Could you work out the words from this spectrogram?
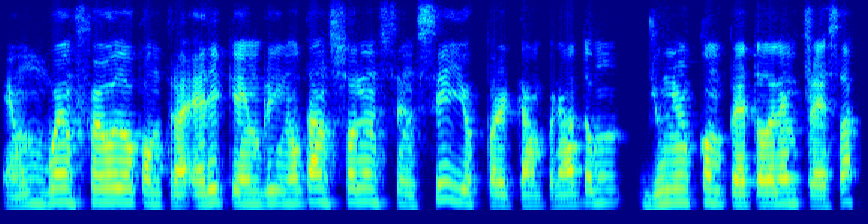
en un buen feudo contra Eric Embry, no tan solo en sencillos por el campeonato junior completo de la empresa,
